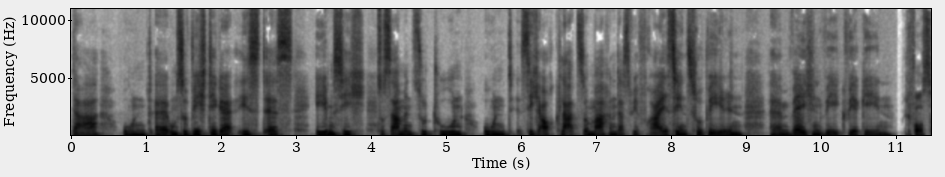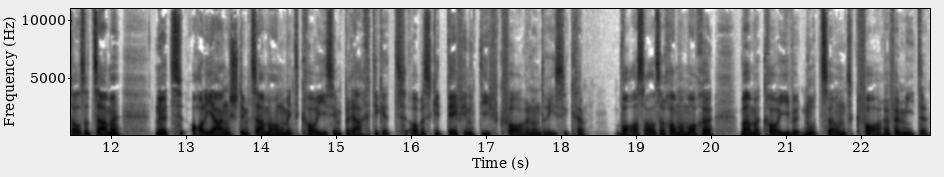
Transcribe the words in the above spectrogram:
da. Und äh, umso wichtiger ist es, eben sich zusammenzutun und sich auch klar zu machen, dass wir frei sind zu wählen, äh, welchen Weg wir gehen. Ich fasse also zusammen. Nicht alle Ängste im Zusammenhang mit KI sind berechtigt, aber es gibt definitiv Gefahren und Risiken. Was also kann man machen, wenn man KI nutzen und Gefahren vermeiden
